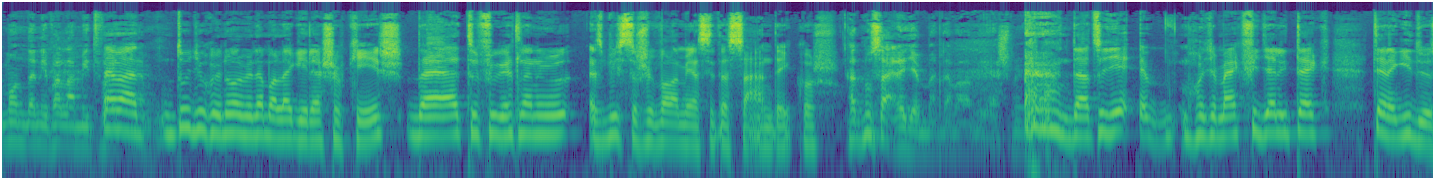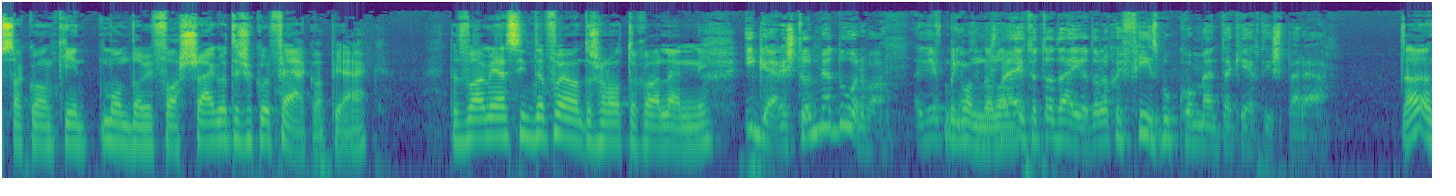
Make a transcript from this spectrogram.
mondani valamit, vagy Nem, nem. hát tudjuk, hogy Norbi nem a legélesebb kés, de ettől függetlenül ez biztos, hogy valamilyen szinte szándékos. Hát muszáj legyen benne valami ilyesmi. De hát, hogy, hogyha megfigyelitek, tényleg időszakonként mond valami fasságot, és akkor felkapják. Tehát valamilyen szinten folyamatosan ott akar lenni. Igen, és tudod mi a durva? Egyébként Gondolom. most már eljutott odáig a dolog, hogy Facebook kommentekért is perel. Na,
